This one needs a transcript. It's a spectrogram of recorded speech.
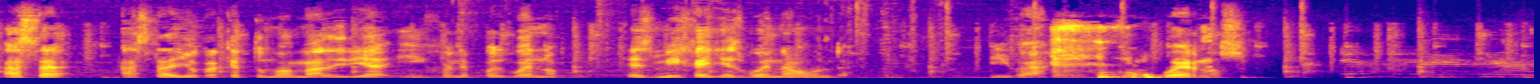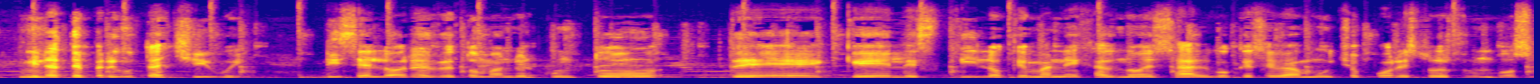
Hasta, hasta yo creo que tu mamá diría, híjole, pues bueno, es mi hija y es buena onda. Y va, con cuernos. Mira, te pregunta Chiwi. Dice Lore, retomando el punto de que el estilo que manejas no es algo que se vea mucho por estos rumbos,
